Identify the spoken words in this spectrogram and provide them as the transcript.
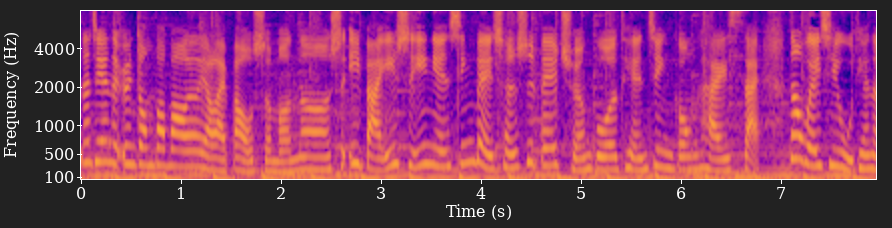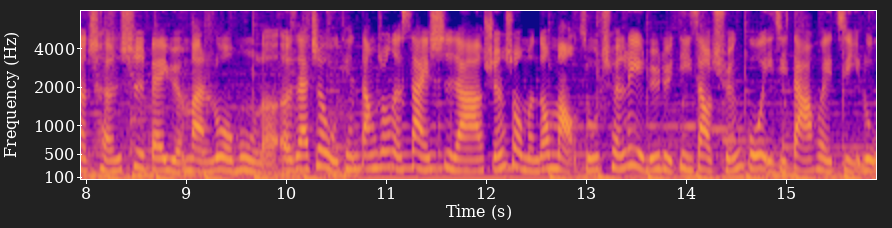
那今天的运动报报又要来报什么呢？是一百一十一年新北城市杯全国田径公开赛。那为期五天的城市杯圆满落幕了。而在这五天当中的赛事啊，选手们都卯足全力，屡屡缔造全国以及大会纪录。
